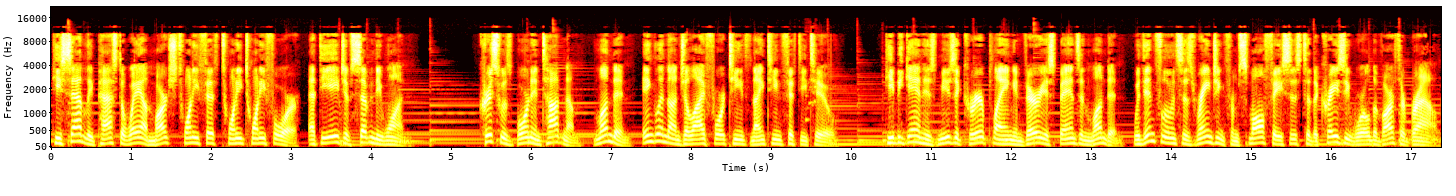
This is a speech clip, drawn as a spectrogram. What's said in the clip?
He sadly passed away on March 25, 2024, at the age of 71. Chris was born in Tottenham, London, England on July 14, 1952. He began his music career playing in various bands in London, with influences ranging from Small Faces to the crazy world of Arthur Brown.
